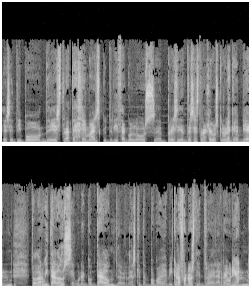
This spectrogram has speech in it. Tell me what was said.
ese tipo de estratagemas que utiliza con los eh, presidentes extranjeros que no le caen bien, todo orbitado, según han contado, la verdad es que tampoco había micrófonos dentro de la reunión,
